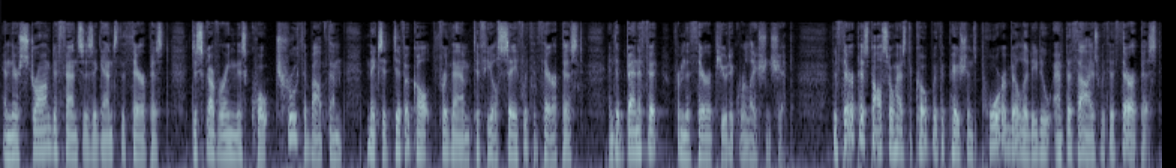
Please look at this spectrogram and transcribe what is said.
and their strong defenses against the therapist discovering this quote truth about them makes it difficult for them to feel safe with the therapist and to benefit from the therapeutic relationship. The therapist also has to cope with the patient's poor ability to empathize with the therapist.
